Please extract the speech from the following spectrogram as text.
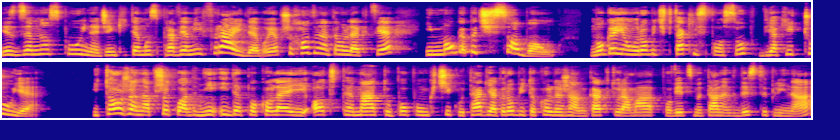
jest ze mną spójne, dzięki temu sprawia mi frajdę, bo ja przychodzę na tę lekcję i mogę być sobą. Mogę ją robić w taki sposób, w jaki czuję. I to, że na przykład nie idę po kolei od tematu po punkciku, tak jak robi to koleżanka, która ma powiedzmy talent dyscyplina,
